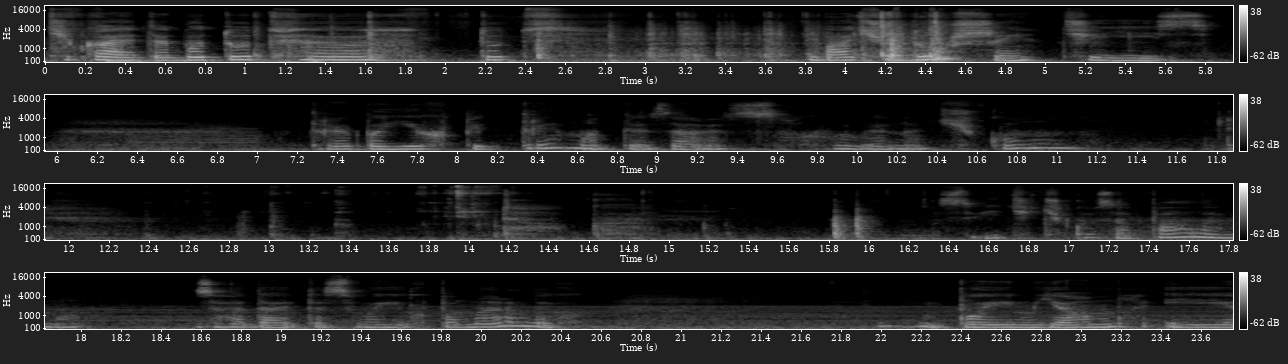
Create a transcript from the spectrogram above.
Чекайте, бо тут, е, тут бачу душі чиїсь. Треба їх підтримати зараз. Хвилиночку. Так. Свічечку запалимо. Згадайте своїх померлих по ім'ям і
